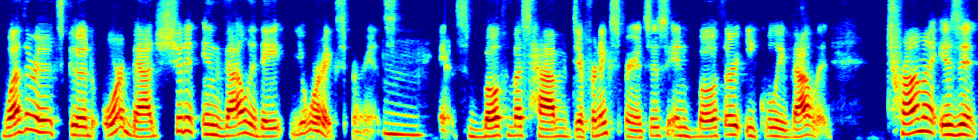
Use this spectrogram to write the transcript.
whether it's good or bad, shouldn't invalidate your experience. Mm. It's both of us have different experiences, and both are equally valid. Trauma isn't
